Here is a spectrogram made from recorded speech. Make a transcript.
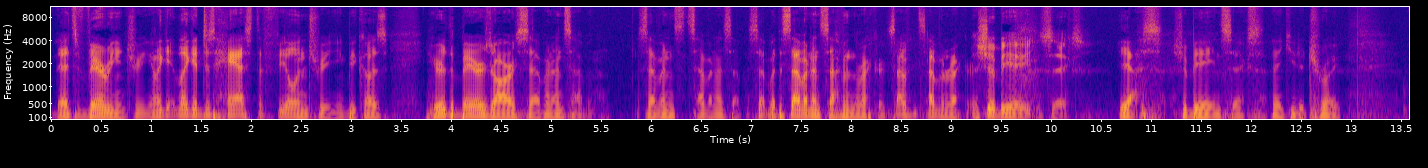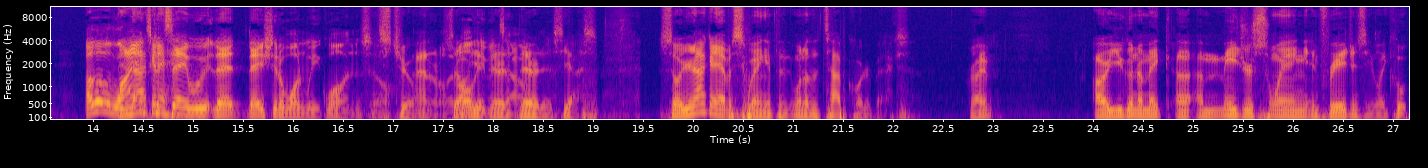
That's very intriguing. Like it, like it just has to feel intriguing because here the Bears are seven on seven, seven seven on seven, Se- with a seven and seven record, seven seven record. It should be eight and six. Yes, should be eight and six. Thank you, Detroit. Although the Lions could say w- that they should have won week one, so it's true. I don't know. It so, all yeah, evens there, out. there it is. Yes. So you're not going to have a swing at the, one of the top quarterbacks, right? Are you going to make a, a, major swing in free agency? Like who?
